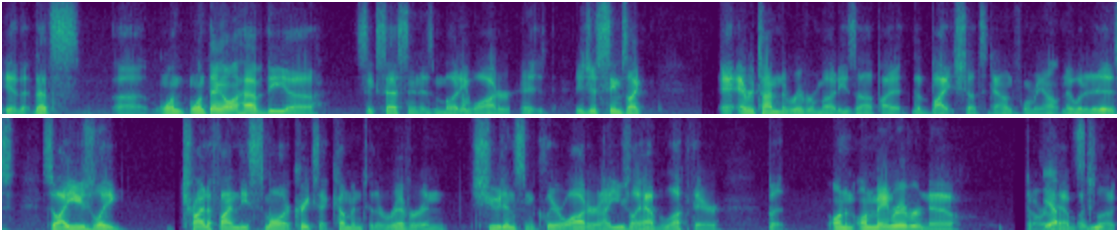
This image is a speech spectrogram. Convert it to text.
yeah. That, that's uh, one one thing I don't have the uh, success in is muddy water. It it just seems like every time the river muddies up, I the bite shuts down for me. I don't know what it is. So I usually try to find these smaller creeks that come into the river and shoot in some clear water, and I usually have luck there. But on on main river, no, don't really have much luck.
